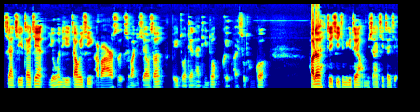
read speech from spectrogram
下期再见。有问题加微信二八二四七八零七幺三，备注电台听众可以快速通过。好的，这期节目就这样，我们下期再见。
